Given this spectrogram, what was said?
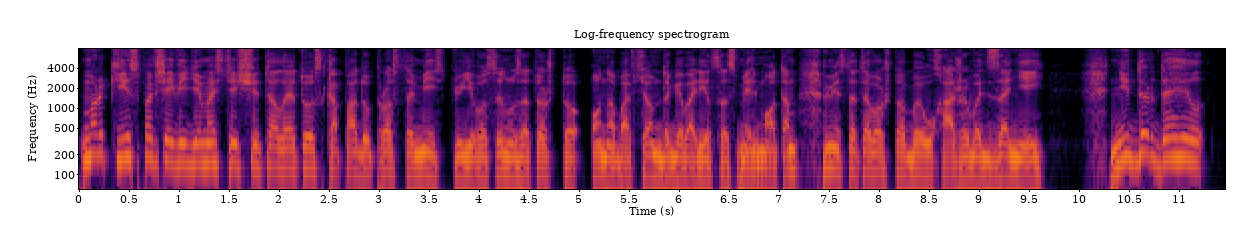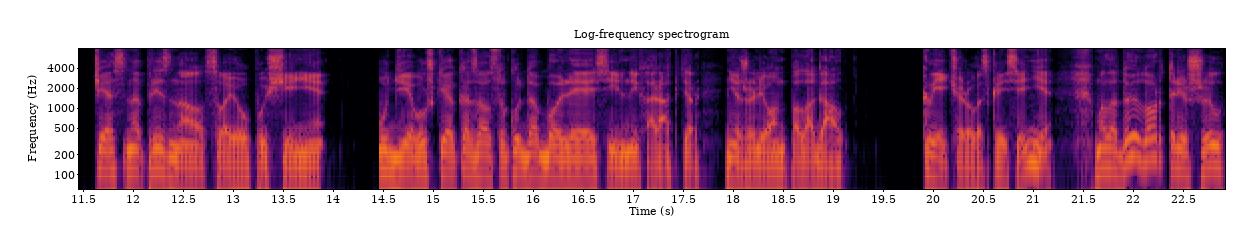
Маркиз, по всей видимости, считал эту скопаду просто местью его сыну за то, что он обо всем договорился с Мельмотом, вместо того, чтобы ухаживать за ней. Нидердейл честно признал свое упущение. У девушки оказался куда более сильный характер, нежели он полагал. К вечеру воскресенья молодой лорд решил,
